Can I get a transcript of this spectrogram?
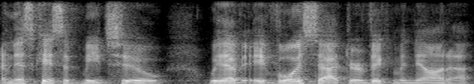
in this case of Me Too, we have a voice actor, Vic Mignogna.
